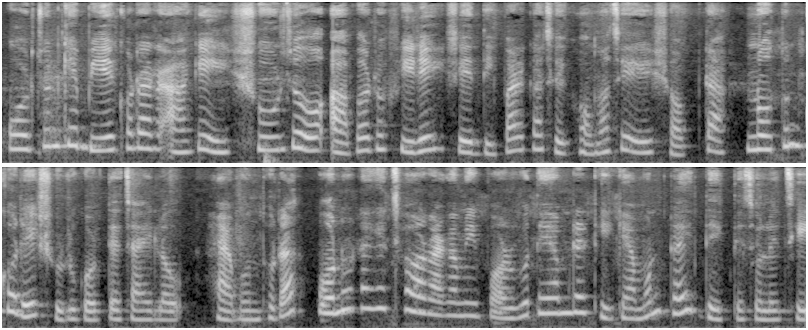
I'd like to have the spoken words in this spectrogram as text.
অর্জুনকে বিয়ে করার আগে সূর্য আবারও ফিরে সে দীপার কাছে ক্ষমা চেয়ে সবটা নতুন করে শুরু করতে চাইল। হ্যাঁ বন্ধুরা অনুরাগে ছর আগামী পর্বতে আমরা ঠিক এমনটাই দেখতে চলেছি।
